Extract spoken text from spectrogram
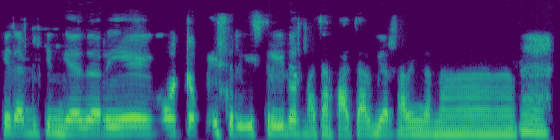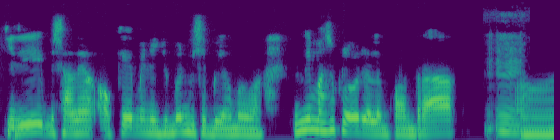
kita bikin gathering untuk istri-istri dan pacar-pacar biar saling kenal. Hmm. Jadi misalnya oke okay, manajemen bisa bilang bahwa ini masuk loh dalam kontrak hmm. uh,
